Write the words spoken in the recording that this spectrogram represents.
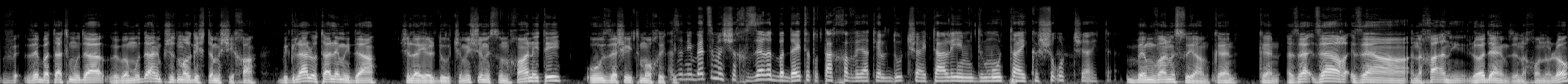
וזה בתת מודע, ובמודע אני פשוט מרגיש את המשיכה. בגלל אותה למידה של הילדות, שמי שמסונכרן איתי, הוא זה שיתמוך איתי. אז אני בעצם משחזרת בדייט את אותה חוויית ילדות שהייתה לי עם דמות ההיקשרות שהייתה. במובן מסוים, כן, כן. אז זה, זה, זה ההנחה, אני לא יודע אם זה נכון או לא.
